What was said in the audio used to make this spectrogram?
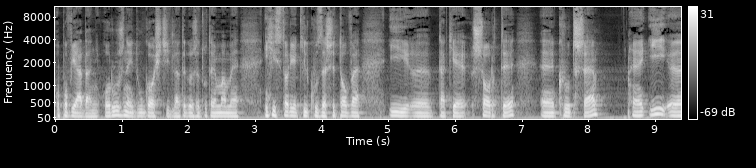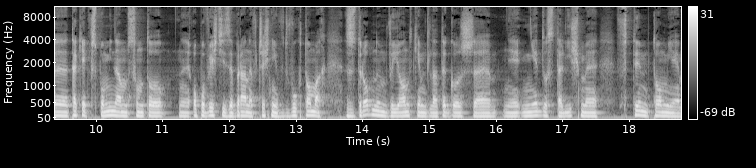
opowiadań o różnej długości, dlatego że tutaj mamy i historie kilkuzeszytowe, i takie shorty krótsze. I tak jak wspominam, są to opowieści zebrane wcześniej w dwóch tomach, z drobnym wyjątkiem, dlatego że nie dostaliśmy w tym tomie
